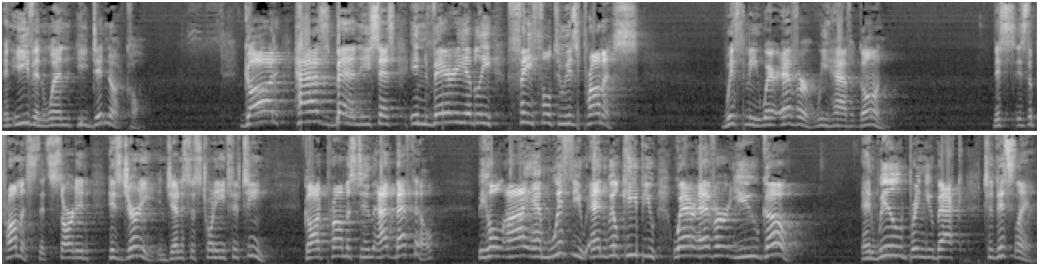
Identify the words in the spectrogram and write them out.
and even when he did not call. God has been, he says, invariably faithful to his promise with me wherever we have gone. This is the promise that started his journey in Genesis 28 15. God promised to him at Bethel, Behold, I am with you and will keep you wherever you go and will bring you back to this land.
